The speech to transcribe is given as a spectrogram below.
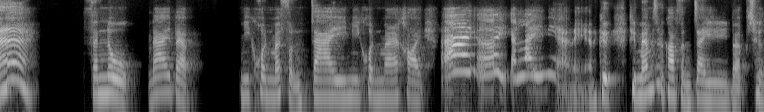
อ่าสนุกได้แบบมีคนมาสนใจ มีคนมาคอยอ้ายเอ้ยอะไรเนี่ยเนี่ยคือ ถึงแม้มันจะเป็นความสนใจแบบเชิง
